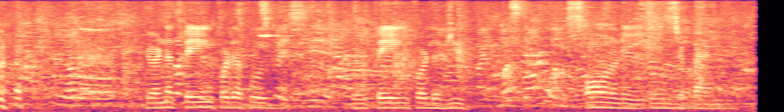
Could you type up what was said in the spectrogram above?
You're not paying for the food. You're paying for the view. Only in Japan.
